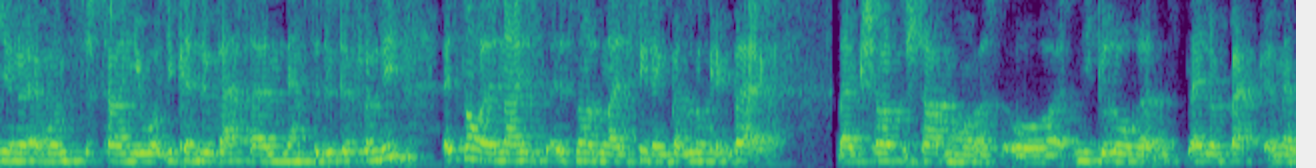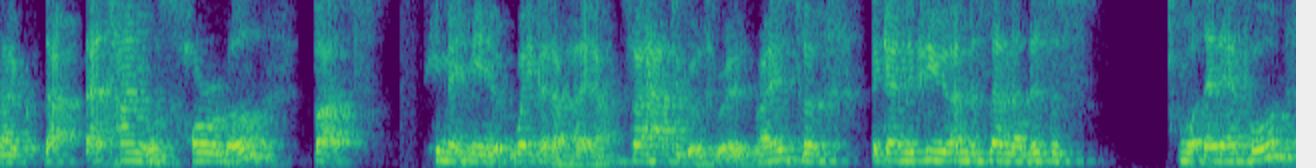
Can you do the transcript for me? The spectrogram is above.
you know everyone's just telling you what you can do better and you have to do differently it's not a nice it's not a nice feeling but looking back like Charlotte Stapenhorst or Nike Lorenz, they look back and they're like, that, that time was horrible, but he made me a way better player. So I had to go through it, right? So again, if you understand that this is what they're there for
